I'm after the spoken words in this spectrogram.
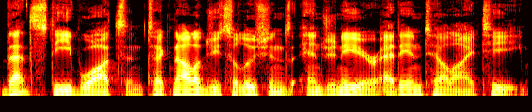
That's Steve Watson, Technology Solutions Engineer at Intel IT.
